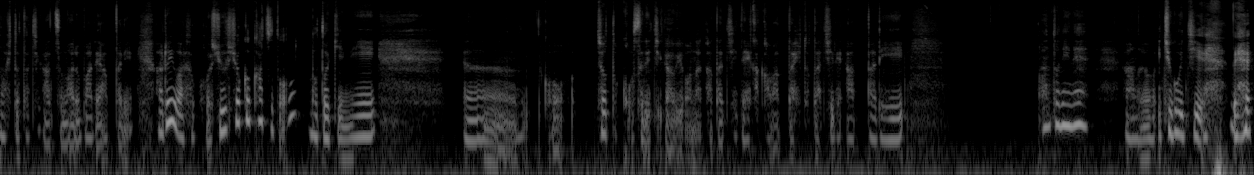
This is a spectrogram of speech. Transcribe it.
の人たちが集まる場であったりあるいはそこ就職活動の時にうんこうちょっとこうすれ違うような形で関わった人たちであったり本当にねあの一期一会で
